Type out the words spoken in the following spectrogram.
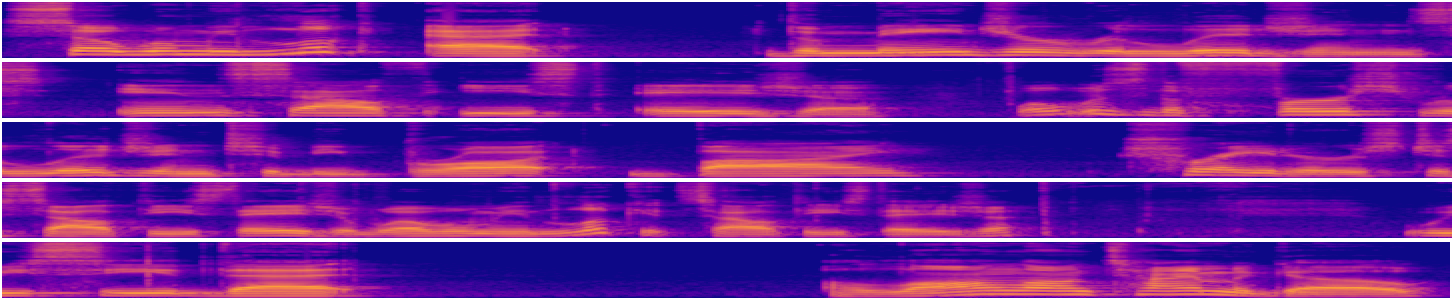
So when we look at the major religions in Southeast Asia, what was the first religion to be brought by traders to Southeast Asia? Well, when we look at Southeast Asia, we see that a long, long time ago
